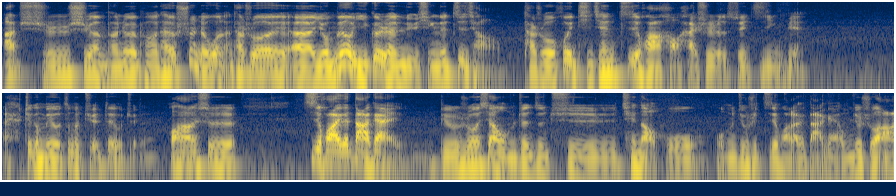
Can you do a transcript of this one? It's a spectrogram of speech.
啊，石石远鹏这位朋友他就顺着问了，他说呃有没有一个人旅行的技巧？他说会提前计划好还是随机应变？哎呀，这个没有这么绝对，我觉得我好像是计划一个大概，比如说像我们这次去千岛湖，我们就是计划了个大概，我们就说啊，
